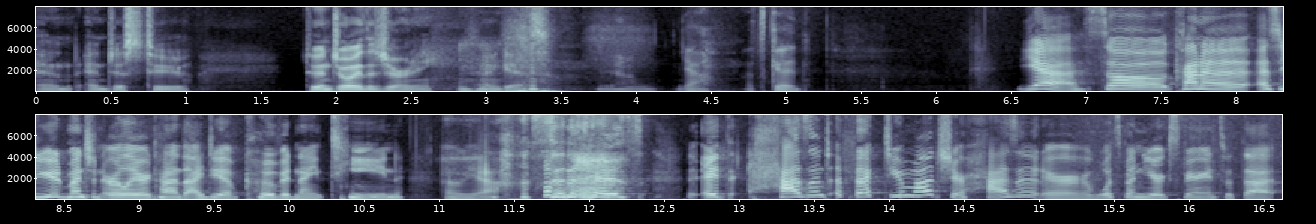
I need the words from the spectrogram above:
and and just to to enjoy the journey i Mhm. guess Yeah, that's good. Yeah. So kind of as you had mentioned earlier, kind of the idea of COVID nineteen. Oh yeah. So there's it hasn't affected you much, or has it, or what's been your experience with that?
